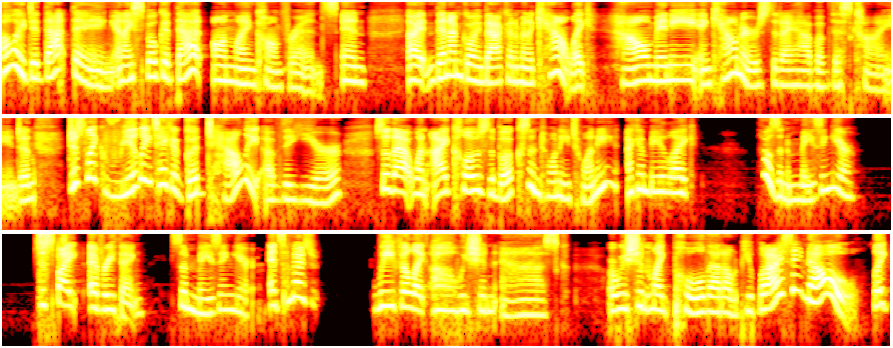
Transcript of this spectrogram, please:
oh, I did that thing and I spoke at that online conference. And I, then I'm going back and I'm going to count like how many encounters did I have of this kind and just like really take a good tally of the year so that when I close the books in 2020, I can be like, that was an amazing year despite everything. It's an amazing year. And sometimes we feel like, oh, we shouldn't ask or we shouldn't like pull that out of people. But I say no. Like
